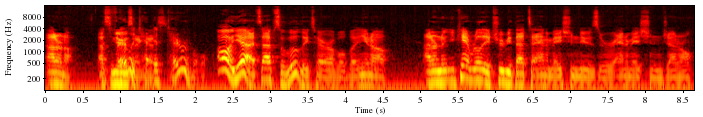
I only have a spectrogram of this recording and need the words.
I don't know. That's It's news. ter- it's terrible. Oh yeah, it's absolutely terrible. But you know, I don't know. You can't really attribute that to animation news or animation in general.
